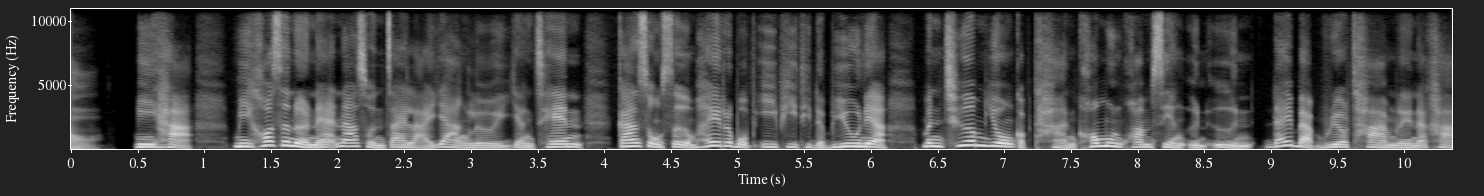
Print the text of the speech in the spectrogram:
ต่อ มีค่ะ มีข้อเสนอแนะน่าสนใจหลายอย่างเลย อย่างเช่น การส่งเสริมให้ระบบ EPTW เนี่ย มันเชื่อมโยงกับฐานข้อมูลความเสี่ยงอื่น ๆ ได้แบบเรียลไทม์เลยนะคะ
